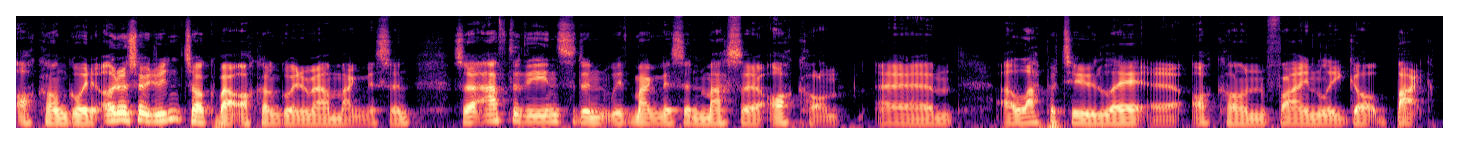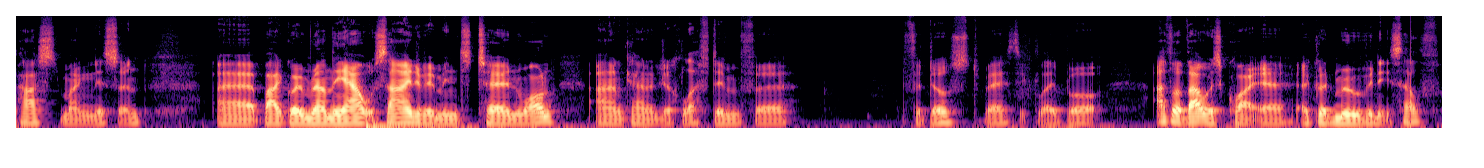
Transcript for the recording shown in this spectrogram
Ocon going. Oh no, sorry, we didn't talk about Ocon going around Magnussen. So after the incident with Magnussen, Massa, Ocon, um, a lap or two later, Ocon finally got back past Magnussen uh, by going around the outside of him into turn one and kind of just left him for for dust basically. But I thought that was quite a, a good move in itself.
